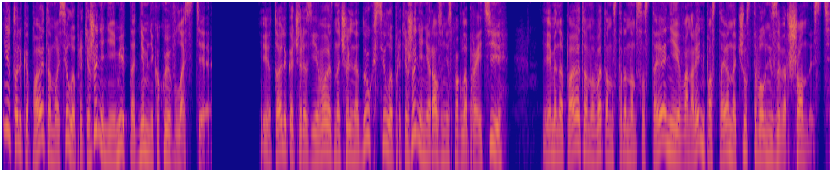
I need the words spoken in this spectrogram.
и только поэтому сила притяжения не имеет над ним никакой власти. И только через его изначальный дух сила притяжения ни разу не смогла пройти. Именно поэтому в этом странном состоянии Ван Линь постоянно чувствовал незавершенность.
